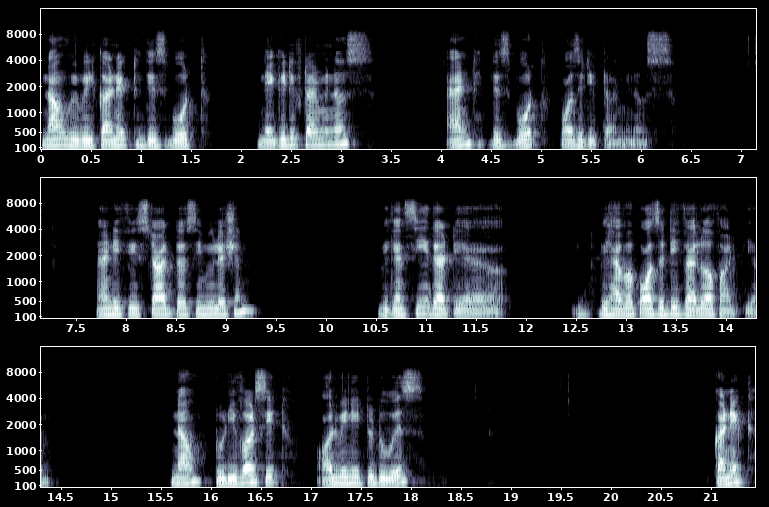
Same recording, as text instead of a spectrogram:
Now we will connect this both negative terminals and this both positive terminals. And if we start the simulation, we can see that uh, we have a positive value of RPM. Now to reverse it, all we need to do is connect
